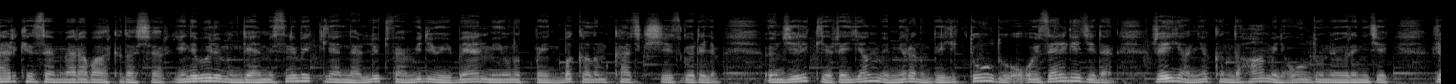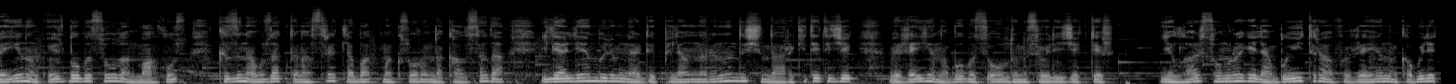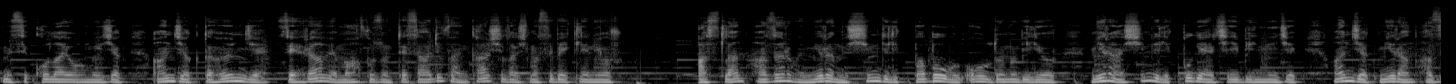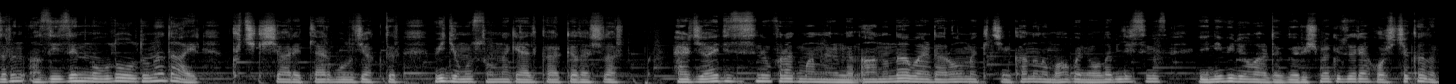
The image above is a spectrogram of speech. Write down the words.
Herkese merhaba arkadaşlar. Yeni bölümün gelmesini bekleyenler lütfen videoyu beğenmeyi unutmayın. Bakalım kaç kişiyiz görelim. Öncelikle Reyyan ve Mira'nın birlikte olduğu o özel geceden Reyyan yakında hamile olduğunu öğrenecek. Reyyan'ın öz babası olan Mahfuz kızına uzaktan hasretle bakmak zorunda kalsa da ilerleyen bölümlerde planlarının dışında hareket edecek ve Reyyan'a babası olduğunu söyleyecektir. Yıllar sonra gelen bu itirafı Reyhan'ın kabul etmesi kolay olmayacak ancak daha önce Zehra ve Mahfuz'un tesadüfen karşılaşması bekleniyor. Aslan, Hazar ve Mira'nın şimdilik baba oğul olduğunu biliyor. Miran şimdilik bu gerçeği bilmeyecek. Ancak Miran, Hazar'ın Azize'nin oğlu olduğuna dair küçük işaretler bulacaktır. Videomun sonuna geldik arkadaşlar. Hercai dizisinin fragmanlarından anında haberdar olmak için kanalıma abone olabilirsiniz. Yeni videolarda görüşmek üzere, hoşçakalın.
